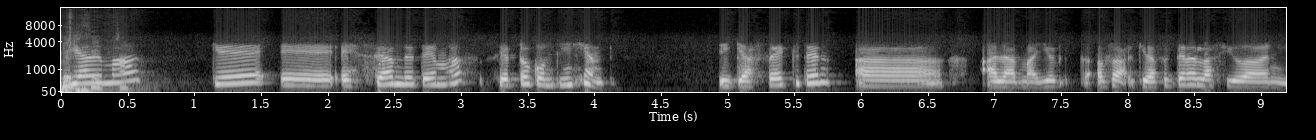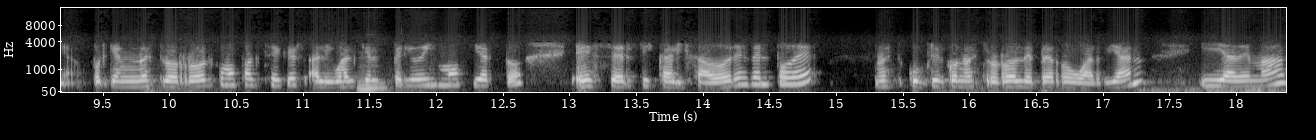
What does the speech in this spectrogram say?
Y además que eh, sean de temas, ¿cierto?, contingentes y que afecten a, a la mayor, o sea, que afecten a la ciudadanía, porque nuestro rol como fact-checkers, al igual que el periodismo, ¿cierto?, es ser fiscalizadores del poder, cumplir con nuestro rol de perro guardián y además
